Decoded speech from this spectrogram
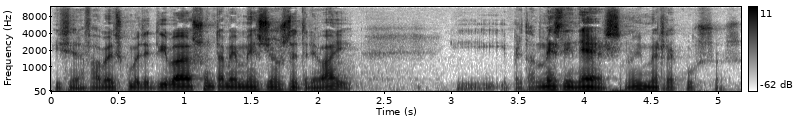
I si la fa més competitiva són també més llocs de treball, i, i per tant més diners no? i més recursos.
